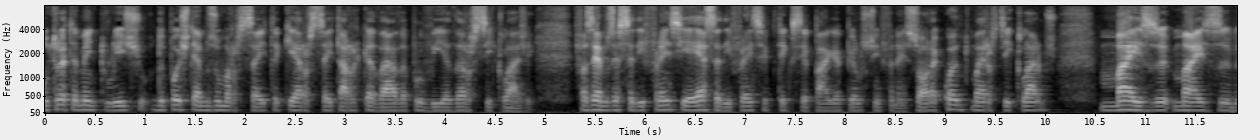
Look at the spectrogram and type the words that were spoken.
o tratamento do lixo, depois temos uma receita que é a receita arrecadada por via da reciclagem. Fazemos essa diferença e é essa diferença que tem que ser paga pelos sinfonenses. Ora, quanto mais reciclarmos, mais, mais eh,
